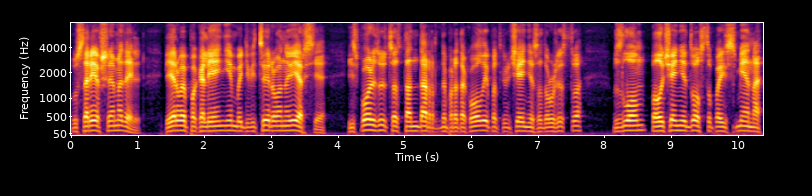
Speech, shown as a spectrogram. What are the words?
устаревшая модель, первое поколение модифицированная версия, используются стандартные протоколы подключения Содружества, взлом, получение доступа и смена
